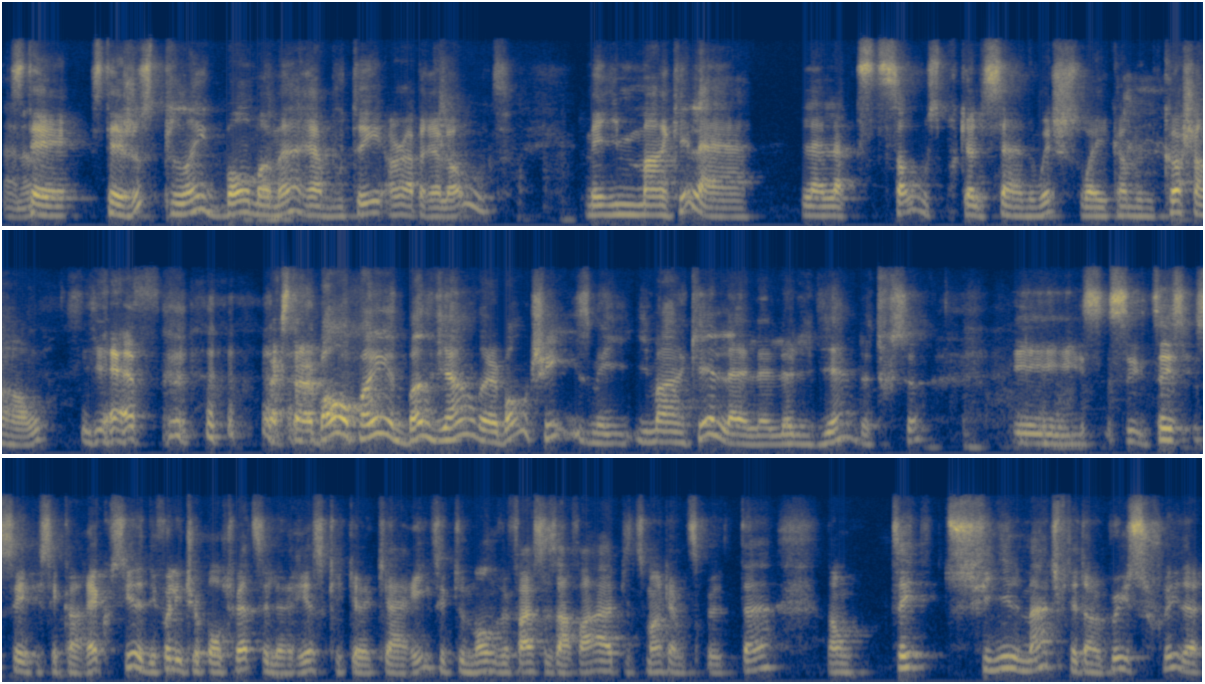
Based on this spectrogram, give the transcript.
Ah c'était juste plein de bons moments raboutés un après l'autre, mais il me manquait la, la, petite sauce pour que le sandwich soit comme une coche en haut. Yes! C'était un bon pain, une bonne viande, un bon cheese, mais il manquait le lien de tout ça. Et c'est correct aussi. Des fois, les triple threats, c'est le risque qui arrive. C'est que tout le monde veut faire ses affaires, puis tu manques un petit peu de temps. Donc, tu finis le match, puis tu es un peu essoufflé de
